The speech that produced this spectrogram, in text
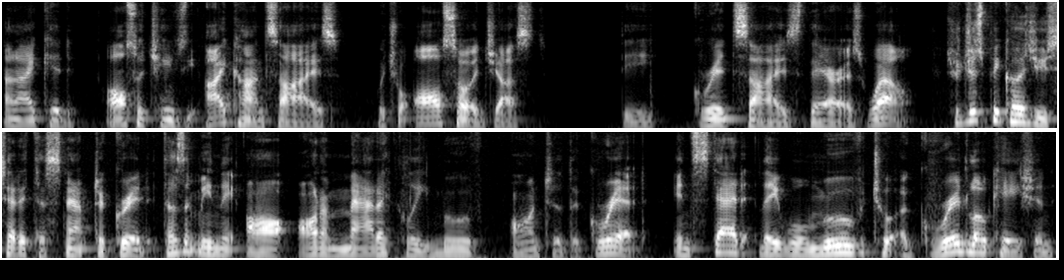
and I could also change the icon size which will also adjust the grid size there as well. So just because you set it to snap to grid doesn't mean they all automatically move onto the grid. Instead they will move to a grid location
